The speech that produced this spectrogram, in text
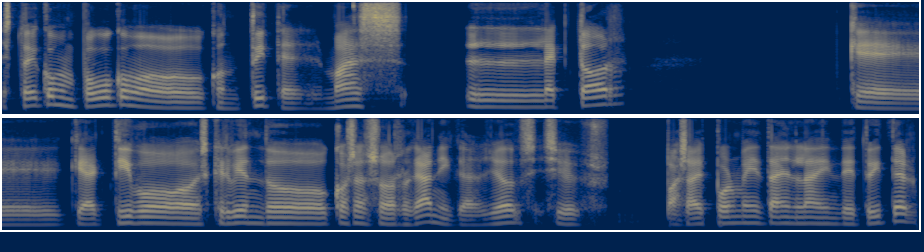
estoy como un poco como con Twitter, más lector que, activo escribiendo cosas orgánicas. Yo, si, pasáis por mi timeline de Twitter,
